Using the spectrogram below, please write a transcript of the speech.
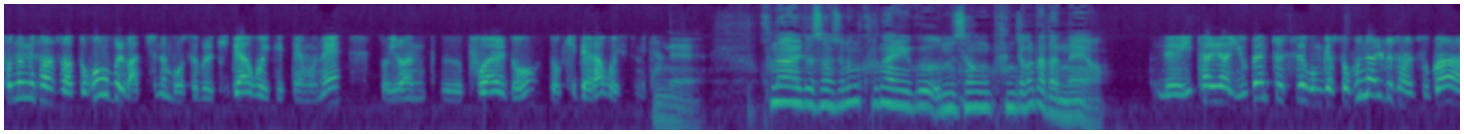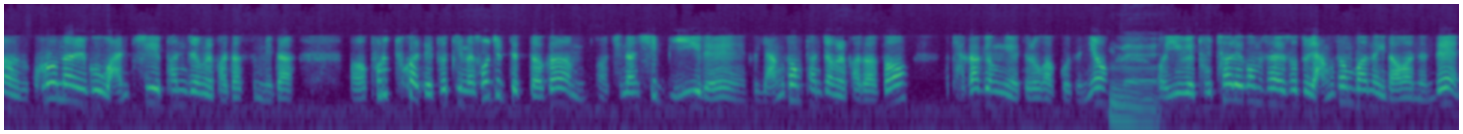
손흥민 선수와 또 호흡을 맞추는 모습을 기대하고 있기 때문에 또 이런 그 부활도 또 기대를 하고 있습니다. 네. 호날두 선수는 코로나19 음성 판정을 받았네요. 네, 이탈리아 유벤투스 공격수 호날두 선수가 코로나19 완치 판정을 받았습니다. 어, 포르투갈 대표팀에 소집됐다가 어, 지난 12일에 그 양성 판정을 받아서 자가격리에 들어갔거든요. 네. 어, 이후에 두 차례 검사에서도 양성 반응이 나왔는데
